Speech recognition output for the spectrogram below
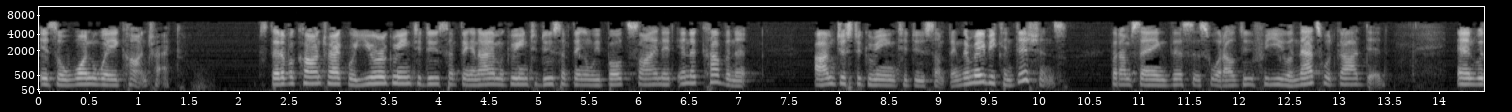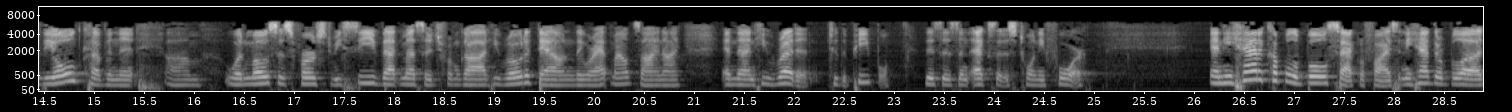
is a one way contract. Instead of a contract where you're agreeing to do something and I am agreeing to do something and we both sign it, in a covenant, I'm just agreeing to do something. There may be conditions, but I'm saying this is what I'll do for you. And that's what God did. And with the old covenant, um, when Moses first received that message from God, he wrote it down. They were at Mount Sinai, and then he read it to the people. This is in Exodus 24. And he had a couple of bulls sacrificed, and he had their blood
